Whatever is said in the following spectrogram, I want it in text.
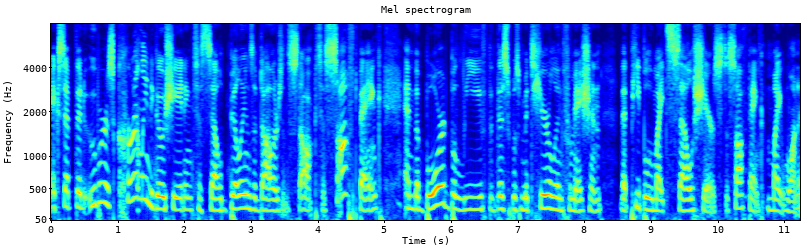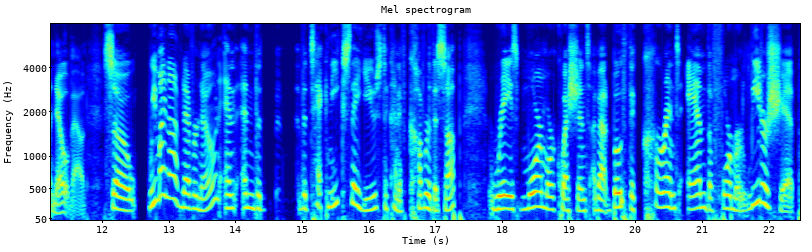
except that Uber is currently negotiating to sell billions of dollars in stock to SoftBank, and the board believed that this was material information that people who might sell shares to SoftBank might want to know about. So we might not have never known, and and the the techniques they use to kind of cover this up raise more and more questions about both the current and the former leadership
